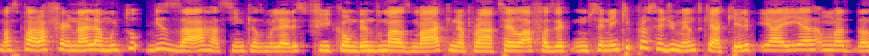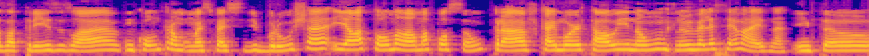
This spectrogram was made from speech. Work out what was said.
umas parafernália muito bizarras, assim, que as mulheres ficam dentro de umas máquinas pra, sei lá, fazer, não sei nem que procedimento que é aquele. E aí uma das atrizes lá encontra uma espécie de bruxa e ela toma lá uma poção pra ficar imortal e não, não envelhecer mais, né? Então,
